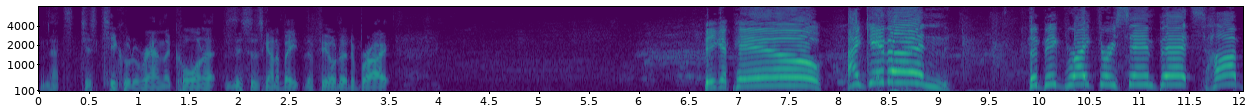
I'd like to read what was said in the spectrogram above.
And that's just tickled around the corner. This is going to beat the fielder to break. Big appeal. And given! The big breakthrough, Sam Betts. Hard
